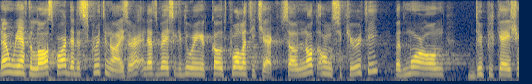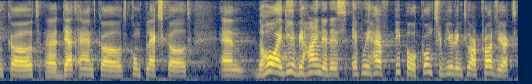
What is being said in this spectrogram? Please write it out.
Then we have the last part, that is scrutinizer, and that's basically doing a code quality check. So not on security, but more on duplication code, uh, dead-end code, complex code. And the whole idea behind it is if we have people contributing to our project,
